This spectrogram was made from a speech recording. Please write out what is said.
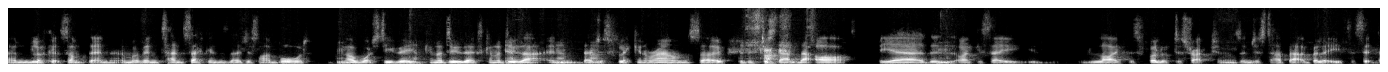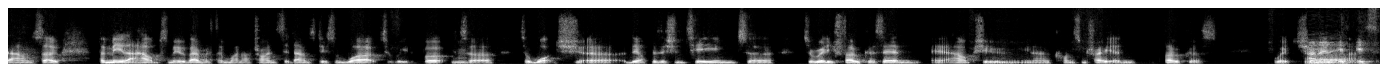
and look at something, and within ten seconds they're just like, "I'm bored. Can I watch TV? Yeah. Can I do this? Can I do yeah. that?" And yeah. they're just flicking around. So just that that art, yeah. The, mm. Like I say, life is full of distractions, and just to have that ability to sit down. So for me, that helps me with everything. When I try and sit down to do some work, to read a book, mm. to to watch uh, the opposition team, to to really focus in, it helps you, you know, concentrate and focus. Which and uh, it, it's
